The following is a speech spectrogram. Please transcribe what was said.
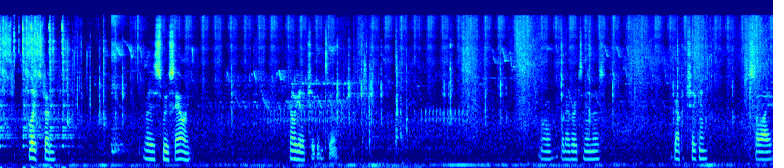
I feel like it's been really smooth sailing. Now we get a chicken too. Or whatever its name is. Grab a chicken. So I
